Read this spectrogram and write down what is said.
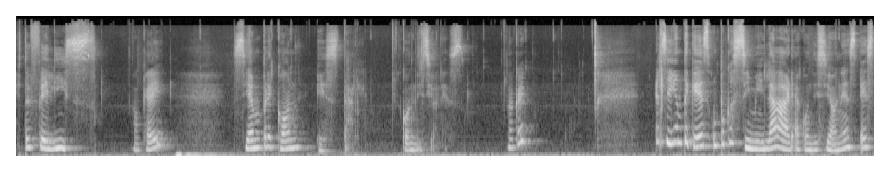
Estoy feliz. ¿Ok? Siempre con estar. Condiciones. ¿Ok? El siguiente que es un poco similar a condiciones es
